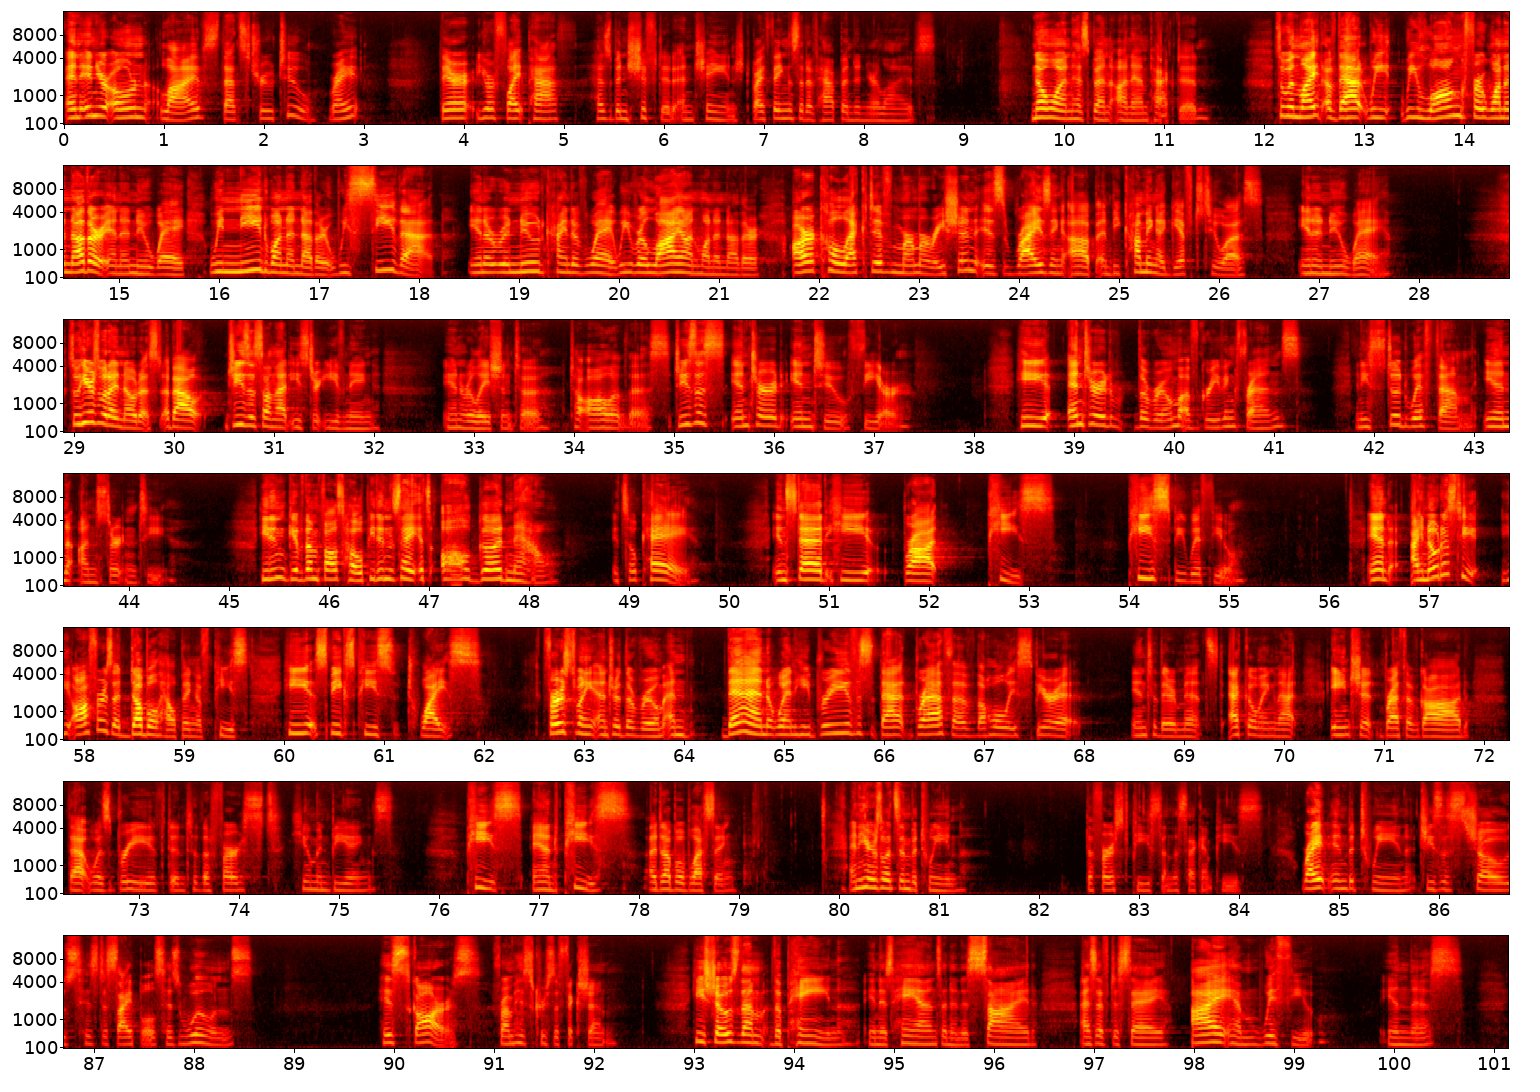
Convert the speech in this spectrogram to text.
And in your own lives, that's true too, right? There, your flight path has been shifted and changed by things that have happened in your lives. No one has been unimpacted. So, in light of that, we, we long for one another in a new way. We need one another. We see that in a renewed kind of way. We rely on one another. Our collective murmuration is rising up and becoming a gift to us in a new way. So here's what I noticed about Jesus on that Easter evening in relation to, to all of this Jesus entered into fear. He entered the room of grieving friends and he stood with them in uncertainty. He didn't give them false hope. He didn't say, It's all good now, it's okay. Instead, he brought peace. Peace be with you. And I noticed he, he offers a double helping of peace. He speaks peace twice. First, when he entered the room, and then when he breathes that breath of the Holy Spirit into their midst, echoing that ancient breath of God that was breathed into the first human beings. Peace and peace, a double blessing. And here's what's in between the first peace and the second peace. Right in between, Jesus shows his disciples his wounds, his scars from his crucifixion. He shows them the pain in his hands and in his side, as if to say, I am with you in this,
